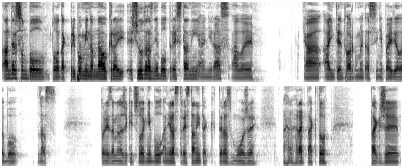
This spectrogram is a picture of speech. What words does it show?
Anderson bol, to tak pripomínam na okraj, ešte doteraz nebol trestaný ani raz, ale a ani tento argument asi neprejde, lebo zas to neznamená, že keď človek nebol ani raz trestaný, tak teraz môže hrať takto. Takže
